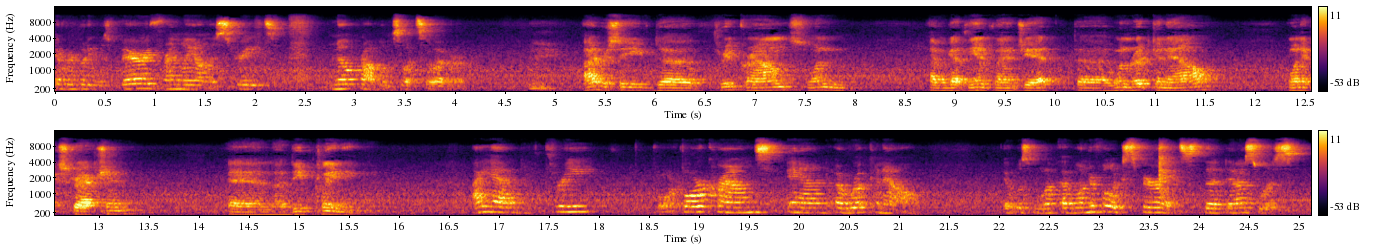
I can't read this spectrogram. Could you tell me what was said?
Everybody was very friendly on the streets, no problems whatsoever. I received uh, three crowns, one, haven't got the implant yet, uh, one root canal, one extraction, and a deep cleaning. I had three, Four. four crowns and a root canal. It was a wonderful experience. The dentist was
